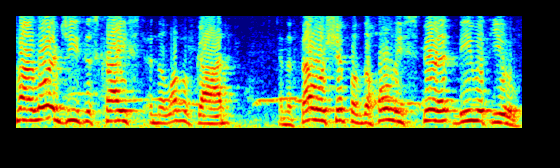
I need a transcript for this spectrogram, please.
Of our Lord Jesus Christ and the love of God and the fellowship of the Holy Spirit be with you.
